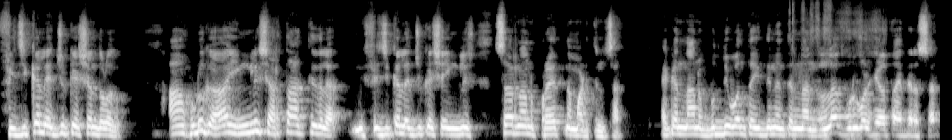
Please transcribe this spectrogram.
ಫಿಸಿಕಲ್ ಎಜುಕೇಶನ್ದೊಳಗೆ ಆ ಹುಡುಗ ಇಂಗ್ಲೀಷ್ ಅರ್ಥ ಆಗ್ತಿದಿಲ್ಲ ಫಿಸಿಕಲ್ ಎಜುಕೇಶನ್ ಇಂಗ್ಲೀಷ್ ಸರ್ ನಾನು ಪ್ರಯತ್ನ ಮಾಡ್ತೀನಿ ಸರ್ ಯಾಕಂದ್ರೆ ನಾನು ಬುದ್ಧಿವಂತ ಇದ್ದೀನಿ ಅಂತ ನಾನೆಲ್ಲ ಗುರುಗಳು ಹೇಳ್ತಾ ಇದ್ದಾರೆ ಸರ್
